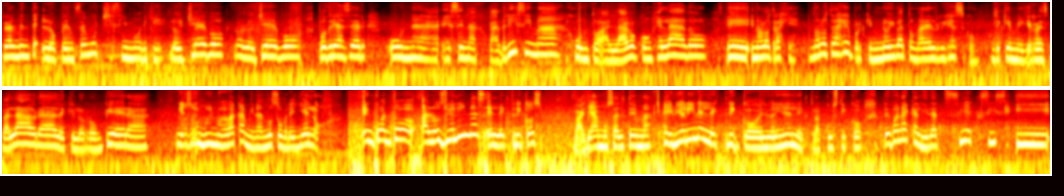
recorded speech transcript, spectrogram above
realmente lo pensé muchísimo, dije, lo llevo, no lo llevo, podría ser una escena padrísima junto al lago congelado eh, no lo traje, no lo traje porque no iba a tomar el riesgo de que me resbalara, de que lo rompiera. Yo soy muy nueva caminando sobre hielo. En cuanto a los violines eléctricos, vayamos al tema. El violín eléctrico, el violín electroacústico de buena calidad sí existe y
